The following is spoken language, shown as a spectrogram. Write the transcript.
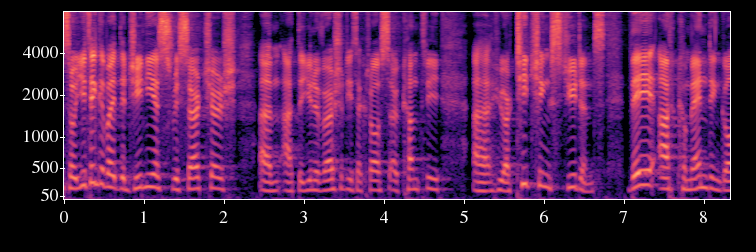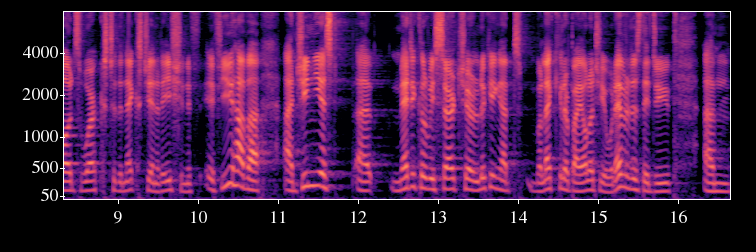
So you think about the genius researchers um, at the universities across our country uh, who are teaching students. They are commending God's works to the next generation. If, if you have a, a genius uh, medical researcher looking at molecular biology or whatever it is they do, um,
